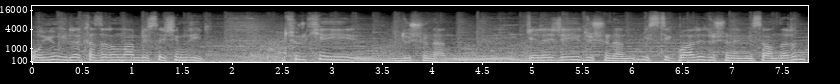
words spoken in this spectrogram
oyu ile kazanılan bir seçim değil. Türkiye'yi düşünen, geleceği düşünen, istikbali düşünen insanların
